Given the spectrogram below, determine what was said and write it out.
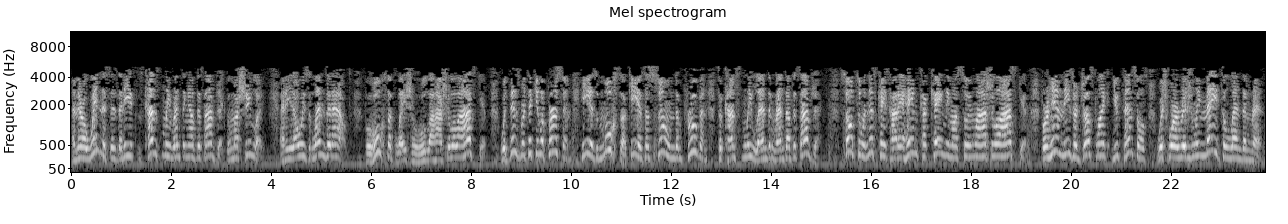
and there are witnesses that he is constantly renting out this object, umashile, and he always lends it out. With this particular person, he is muhsak, he is assumed and proven to constantly lend and rent out this object. So too in this case, For him, these are just like utensils which were originally made to lend and rent,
